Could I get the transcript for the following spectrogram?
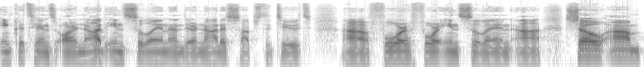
incretins are not insulin, and they're not a substitute uh, for for insulin. Uh, so, um,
